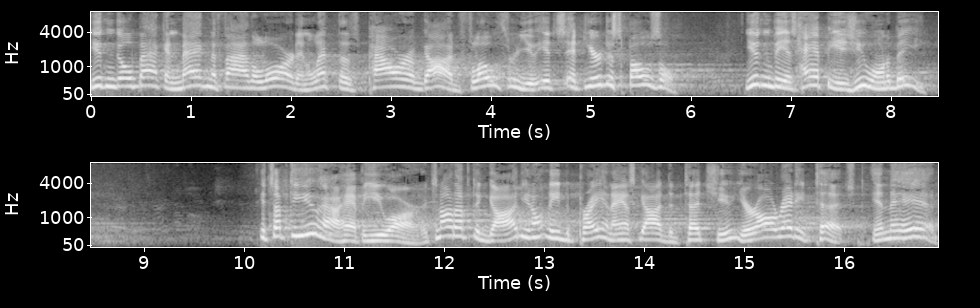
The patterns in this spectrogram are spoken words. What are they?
you can go back and magnify the Lord and let the power of God flow through you. It's at your disposal. You can be as happy as you want to be. It's up to you how happy you are. It's not up to God. You don't need to pray and ask God to touch you. You're already touched in the head.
